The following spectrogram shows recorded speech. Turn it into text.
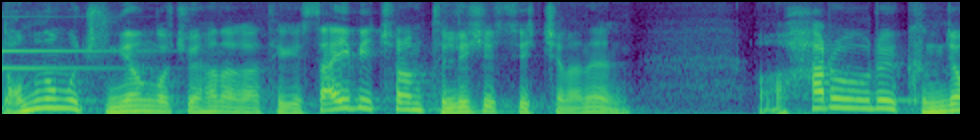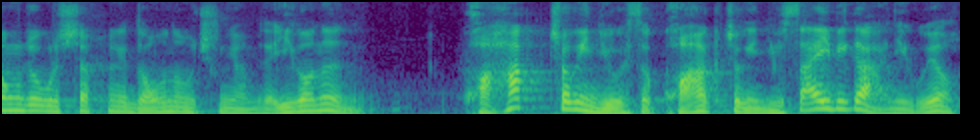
너무너무 중요한 것 중에 하나가 되게 사이비처럼 들리실 수 있지만은 어, 하루를 긍정적으로 시작하는 게 너무너무 중요합니다. 이거는 과학적인 이유에서 과학적인 이유, 사이비가 아니고요.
